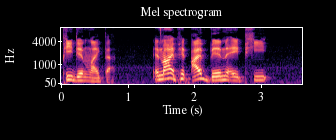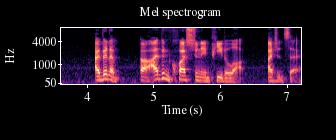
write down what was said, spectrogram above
Pete didn't like that. In my opinion, I've been a Pete I've been a uh, I've been questioning Pete a lot, I should say.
